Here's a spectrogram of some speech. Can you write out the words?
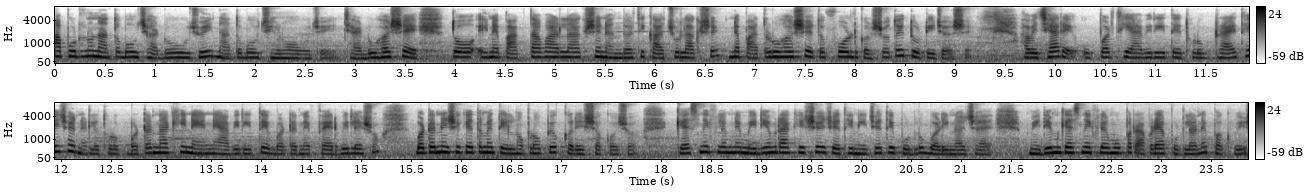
આ પુડલું ના તો બહુ જાડું હોવું જોઈએ, ના તો બહુ ઝીણું હોવું જોઈએ. જાડું હશે તો એને પાકતા વાર લાગશે ને અંદરથી કાચું લાગશે ને પાતળું હશે તો ફોલ્ડ કરશો તો એ તૂટી જશે. હવે જ્યારે ઉપરથી આવી રીતે થોડુંક ડ્રાય થઈ જાય ને એટલે થોડુંક બટર નાખીને એને આવી રીતે બટરને ફેરવી લેશું. બટરની જગ્યાએ તમે તેલનો પણ ઉપયોગ કરી શકો છો. ગેસની ફ્લેમને મીડિયમ રાખી છે જેથી નીચેથી પુડલું બળી ન જાય. મીડિયમ ગેસની ફ્લેમ ઉપર આપણે આ પુડલાને પકવીશું.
